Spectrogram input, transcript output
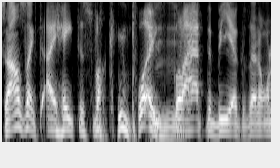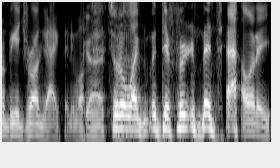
So I was like, I hate this fucking place, but I have to be here because I don't want to be a drug addict anymore. Gotcha. Sort of like a different mentality.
